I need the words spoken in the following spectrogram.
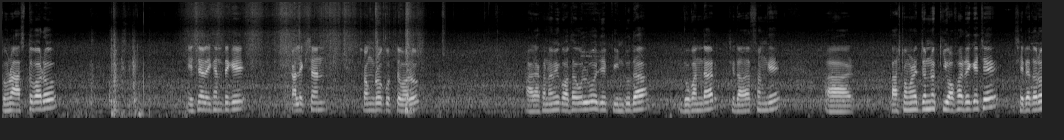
তোমরা আসতে পারো, এসে আর এখান থেকে কালেকশান সংগ্রহ করতে পারো। আর এখন আমি কথা বলব যে পিন্টু দা দোকানদার, সে দাদার সঙ্গে। আর কাস্টমারের জন্য কি অফার রেখেছে সেটা ধরো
